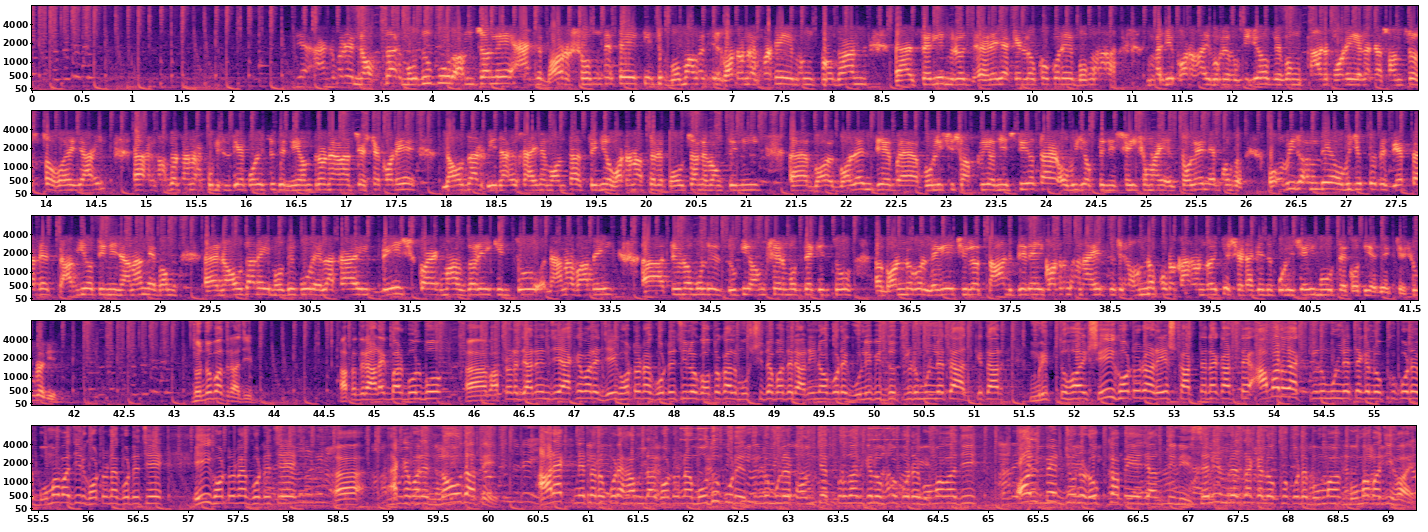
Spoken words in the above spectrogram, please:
একবারে মধুপুর অঞ্চলে এক ভর সন্ধ্যেতে কিন্তু বোমাবাজির ঘটনা ঘটে এবং প্রধান সেলিম রেজাকে লক্ষ্য করে বোমাবাজি করা হয় বলে অভিযোগ এবং তারপরে এলাকা সন্ত্রস্ত হয়ে যায়। থানার পুলিশ গিয়ে পরিস্থিতি নিয়ন্ত্রণে আনার চেষ্টা করে। নওদার বিধায়ক সাইনে মন্তাজ তিনিও ঘটনাস্থলে পৌঁছান এবং তিনি বলেন যে আহ, পুলিশি সক্রিয় নিষ্ক্রিয়তার অভিযোগ তিনি সেই সময় তোলেন এবং অবিলম্বে অভিযুক্তদের গ্রেপ্তারের দাবিও তিনি জানান এবং নওদার এই মধুপুর এলাকায় বেশ কয়েক মাস ধরেই কিন্তু নানাভাবেই আহ, তৃণমূলের দুটি অংশের মধ্যে কিন্তু গন্ডগোল লেগেই ছিল। তার জেরে এই ঘটনা না এর অন্য কোনো কারণ রয়েছে সেটা কিন্তু পুলিশ এই মুহূর্তে খতিয়ে দেখছে। সুব্রজিৎ। ধন্যবাদ রাজীব। আপনাদের আরেকবার বলব আপনারা জানেন যে একেবারে যে ঘটনা ঘটেছিল গতকাল মুর্শিদাবাদের রানীনগরে গুলিবিদ্ধ তৃণমূল নেতা আজকে তার মৃত্যু হয়। সেই ঘটনা রেশ কাটতে না কাটতে আবারও এক তৃণমূল নেতাকে লক্ষ্য করে বোমাবাজির ঘটনা ঘটেছে। এই ঘটনা ঘটেছে একেবারে নওদাতে। আর এক নেতার উপরে হামলার ঘটনা মধুপুরে তৃণমূলের পঞ্চায়েত প্রধানকে লক্ষ্য করে বোমাবাজি। অল্পের জন্য রক্ষা পেয়ে যান তিনি। সেলিম রেজাকে লক্ষ্য করে বোমা বোমাবাজি হয়।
